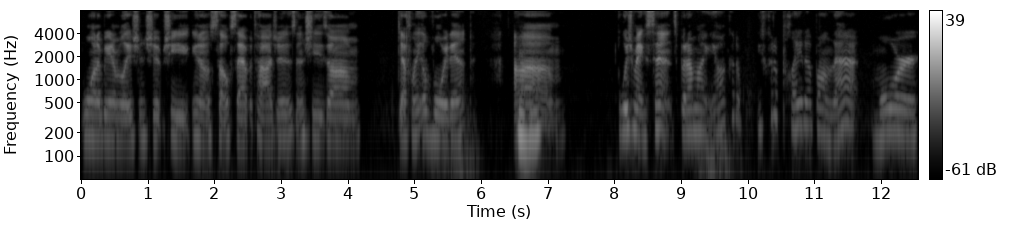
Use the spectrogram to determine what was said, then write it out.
want to be in a relationship. She, you know, self sabotages and she's um definitely avoidant. Mhm. Um which makes sense. But I'm like, y'all could have you could have played up on that more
